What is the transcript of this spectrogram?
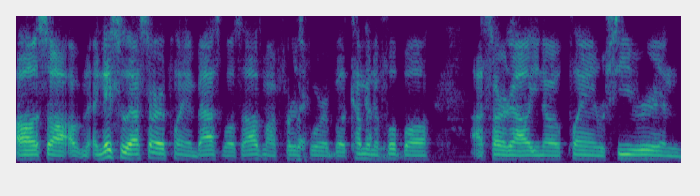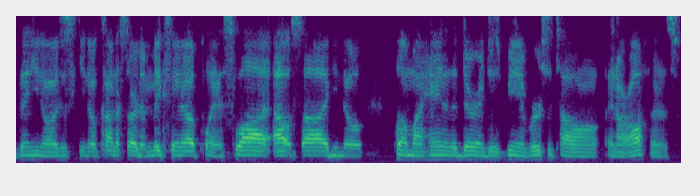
Uh, so initially I started playing basketball, so that was my first okay. sport. But coming to football, I started out, you know, playing receiver, and then you know, I just you know, kind of started mixing up, playing slot outside, you know, putting my hand in the dirt and just being versatile in our offense.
